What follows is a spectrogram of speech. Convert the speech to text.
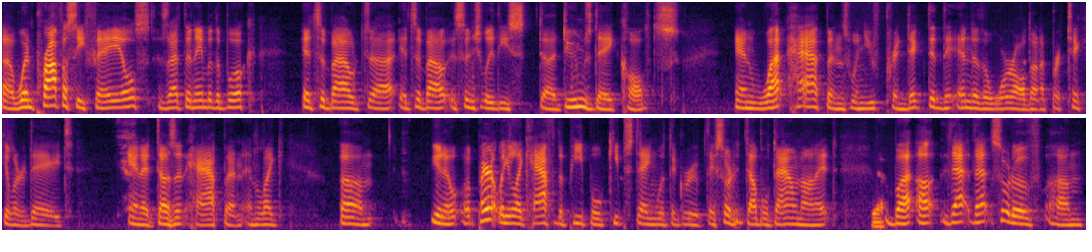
uh, when prophecy fails, is that the name of the book? It's about uh, it's about essentially these uh, doomsday cults and what happens when you've predicted the end of the world on a particular date and it doesn't happen. And like, um, you know, apparently like half the people keep staying with the group. They sort of double down on it. Yeah. But uh, that that sort of um,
